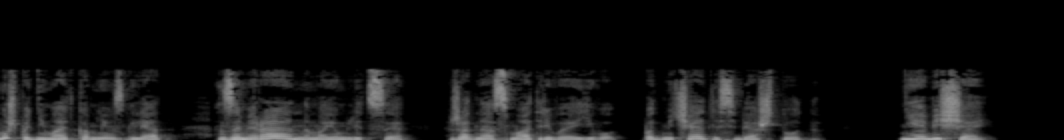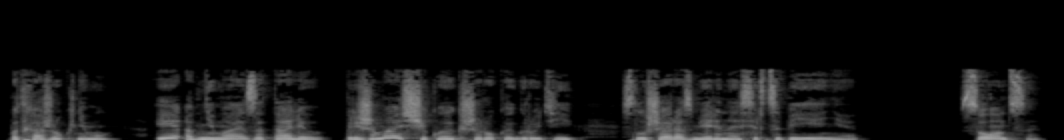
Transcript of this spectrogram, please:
муж поднимает ко мне взгляд, замирая на моем лице, жадно осматривая его, подмечая для себя что-то. Не обещай, Подхожу к нему и, обнимая за талию, прижимаю щекой к широкой груди, слушая размеренное сердцебиение. «Солнце,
